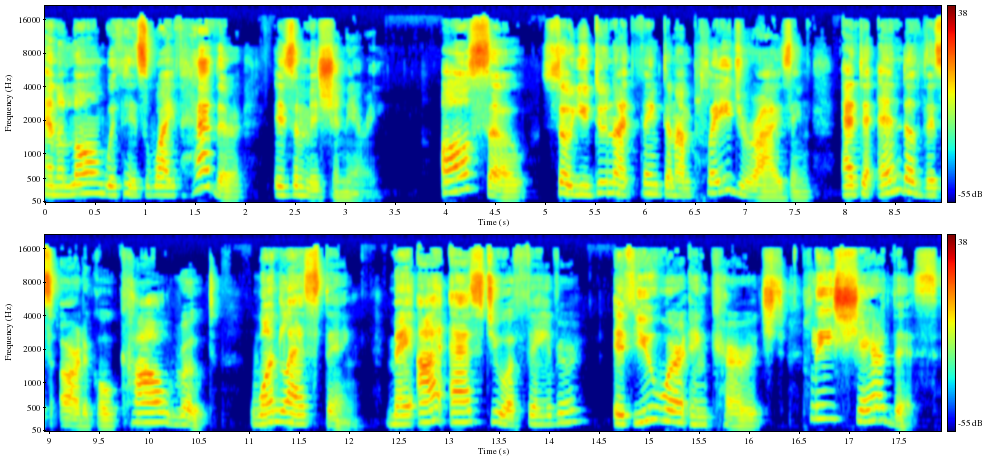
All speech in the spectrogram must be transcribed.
and, along with his wife Heather, is a missionary. Also, so you do not think that I'm plagiarizing, at the end of this article, Kyle wrote, One last thing. May I ask you a favor? If you were encouraged, please share this.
